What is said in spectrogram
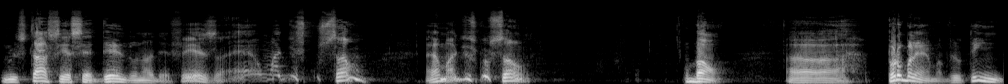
Não está se excedendo na defesa? É uma discussão. É uma discussão. Bom, uh, problema, viu? Tem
